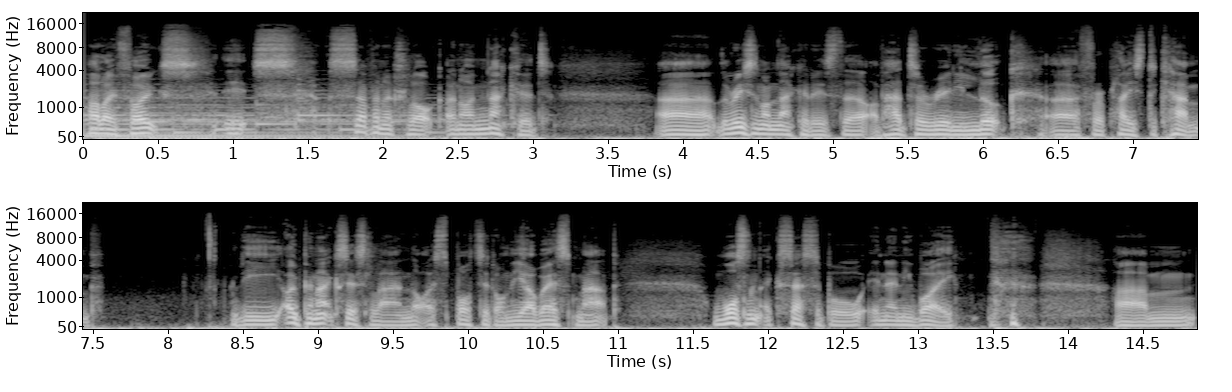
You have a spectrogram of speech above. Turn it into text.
Hello, folks. It's seven o'clock and I'm knackered. Uh, the reason I'm knackered is that I've had to really look uh, for a place to camp. The open access land that I spotted on the OS map wasn't accessible in any way. um,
